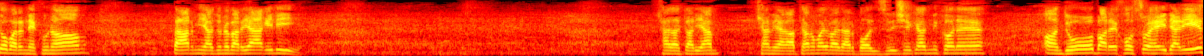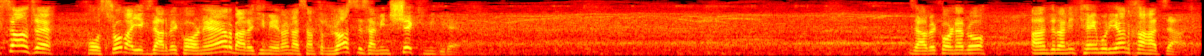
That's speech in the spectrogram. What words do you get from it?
دوباره نکونام. برمیادونه برای عقیلی. خلط هم کمی عقبتر اومده و در بازی شرکت می‌کنه. آن دو برای خسرو هیدری. سانتر خسرو و یک ضربه کورنر برای تیم ایران از سمت راست زمین شکل می‌گیره. ضربه کورنر رو اندرانی تیموریان خواهد زد.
